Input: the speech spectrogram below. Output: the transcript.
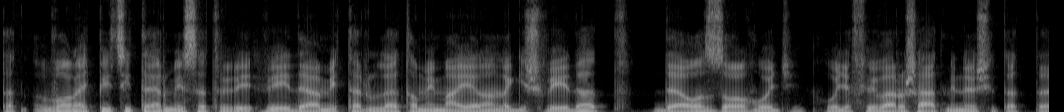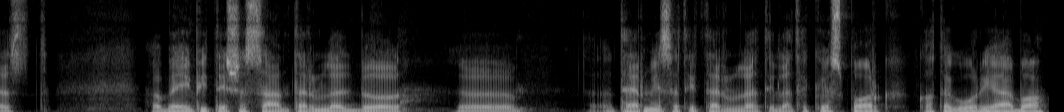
tehát van egy pici természetvédelmi terület, ami már jelenleg is védett, de azzal, hogy, hogy a főváros átminősítette ezt a beépítése szánt területből természeti terület, illetve közpark kategóriába,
